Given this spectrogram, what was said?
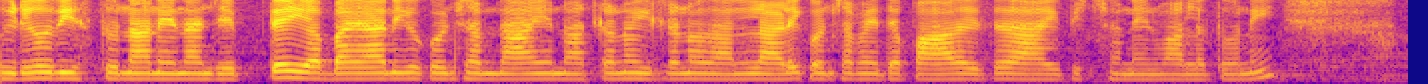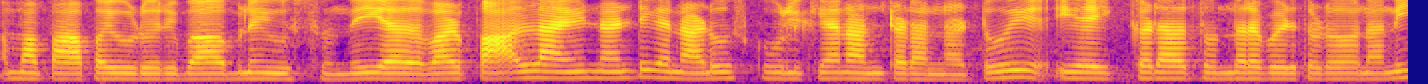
వీడియో తీస్తున్నా నేను అని చెప్తే ఇక భయానికి కొంచెం దాగిన అట్లనో ఇట్లనో దానిలాడి కొంచెం అయితే పాలు అయితే తాగిపించాను నేను వాళ్ళతోని. మా పాప ఊడూరి బాబునే చూస్తుంది. ఇక వాడు పాలు తాగిండంటే ఇక నడువు స్కూల్కి అని అంటాడు అన్నట్టు. ఇక ఇక్కడ తొందర పెడతాడో అని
